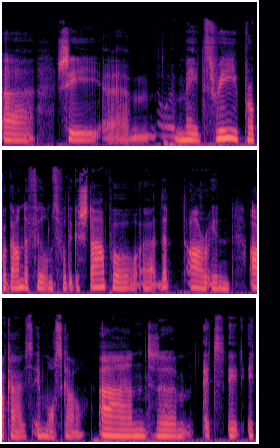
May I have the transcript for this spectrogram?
Uh, she um, made three propaganda films for the Gestapo uh, that are in archives in Moscow. And um, it, it it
